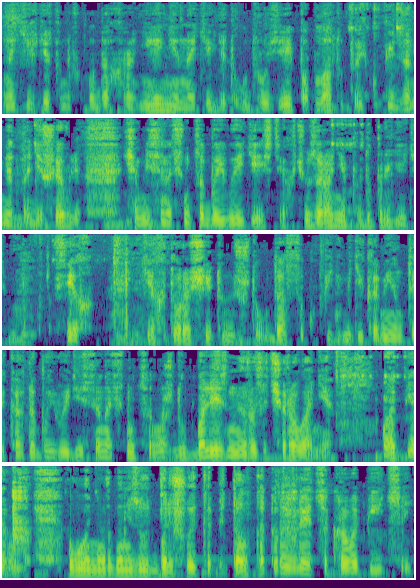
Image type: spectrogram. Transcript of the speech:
найти где-то на складах хранения, найти где-то у друзей по блату, то есть купить заметно дешевле, чем если начнутся боевые действия. Хочу заранее предупредить всех тех, кто рассчитывает, что удастся купить медикаменты, когда боевые действия начнутся, вас ждут болезненные разочарования. Во-первых, воины организуют большой капитал, который является кровопийцей,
